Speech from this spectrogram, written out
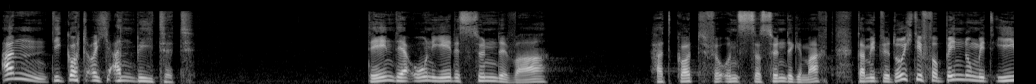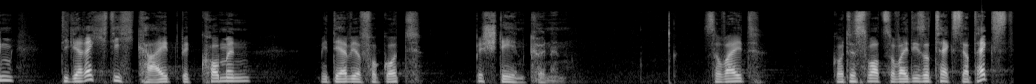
an, die Gott euch anbietet. Den, der ohne jede Sünde war, hat Gott für uns zur Sünde gemacht, damit wir durch die Verbindung mit ihm die Gerechtigkeit bekommen, mit der wir vor Gott bestehen können. Soweit Gottes Wort, soweit dieser Text. Der Text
